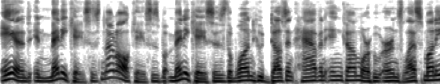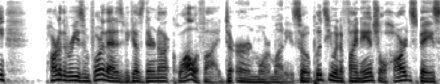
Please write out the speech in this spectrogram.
And in many cases, not all cases, but many cases, the one who doesn't have an income or who earns less money, part of the reason for that is because they're not qualified to earn more money. So it puts you in a financial hard space.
